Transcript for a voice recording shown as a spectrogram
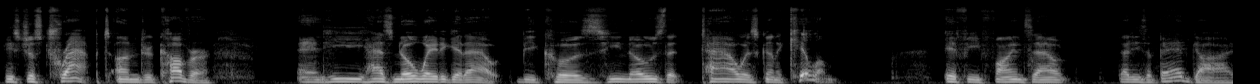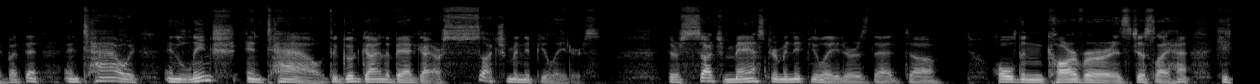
he's just trapped undercover, and he has no way to get out because he knows that Tao is going to kill him if he finds out that he's a bad guy. But then and Tao and Lynch and Tao, the good guy and the bad guy, are such manipulators. They're such master manipulators that. Uh, Holden Carver is just like he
